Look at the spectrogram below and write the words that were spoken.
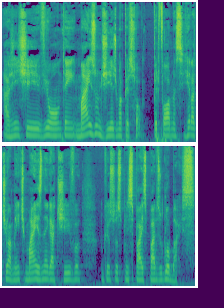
a gente viu ontem mais um dia de uma performance relativamente mais negativa do que os seus principais pares globais.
